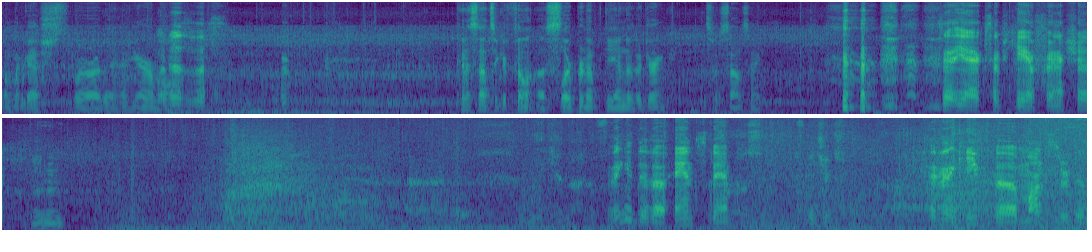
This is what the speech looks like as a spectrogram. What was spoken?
Oh my gosh, where are they? I hear them What all. is this? Kind of sounds like a, fill- a slurping up the end of a drink. That's what it sounds like. So, yeah, except you can't finish it. mm-hmm. I think he did a handstand. Did you? I think he, the monster, did.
